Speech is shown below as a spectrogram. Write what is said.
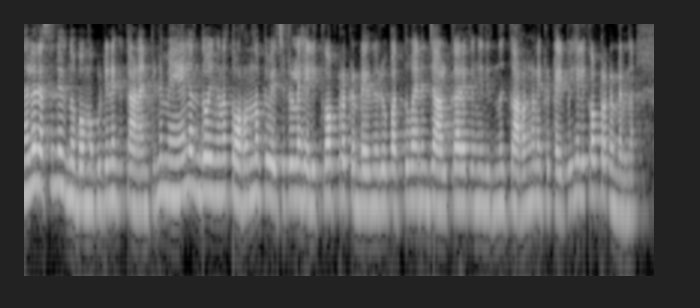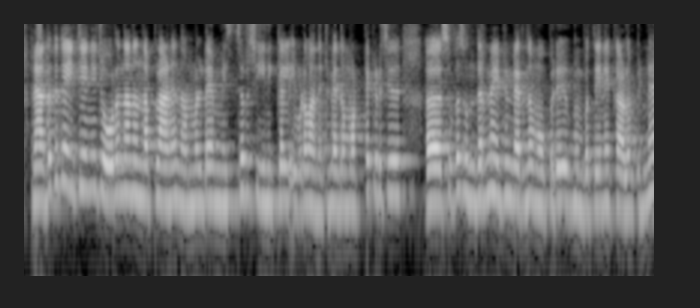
നല്ല രസമുണ്ടായിരുന്നു ബൊമ്മക്കുട്ടീനെയൊക്കെ കാണാൻ. പിന്നെ മേലെന്തോ ഇങ്ങനെ തുറന്നൊക്കെ വെച്ചിട്ടുള്ള ഹെലികോപ്റ്റർ ഒക്കെ ഉണ്ടായിരുന്നു. ഒരു പത്ത് പതിനഞ്ച് ആൾക്കാരൊക്കെ ഇങ്ങനെ ഇരുന്ന് കറങ്ങണൊക്കെ ടൈപ്പ് ഹെലികോപ്റ്റർ ഒക്കെ ഉണ്ടായിരുന്നു. അങ്ങനെ അതൊക്കെ കഴിച്ച് കഴിഞ്ഞ് ചോറുന്നാൻ നിന്നപ്പോഴാണ് നമ്മളുടെ മിസ്റ്റർ ചീനിക്കൽ ഇവിടെ വന്നിട്ടുണ്ടായിരുന്നു മുട്ടക്കടിച്ച് സുഖസുന്ദരനായിട്ടുണ്ടായിരുന്നു മൂപ്പര് മുമ്പത്തേനേക്കാളും. പിന്നെ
